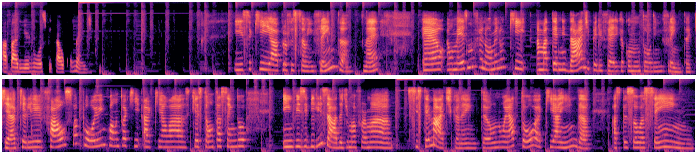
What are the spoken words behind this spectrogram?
a parir no hospital com médico. Isso que a profissão enfrenta, né? É, é o mesmo fenômeno que a maternidade periférica como um todo enfrenta, que é aquele falso apoio enquanto aqui, aquela questão está sendo invisibilizada de uma forma sistemática, né? Então não é à toa que ainda as pessoas sem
